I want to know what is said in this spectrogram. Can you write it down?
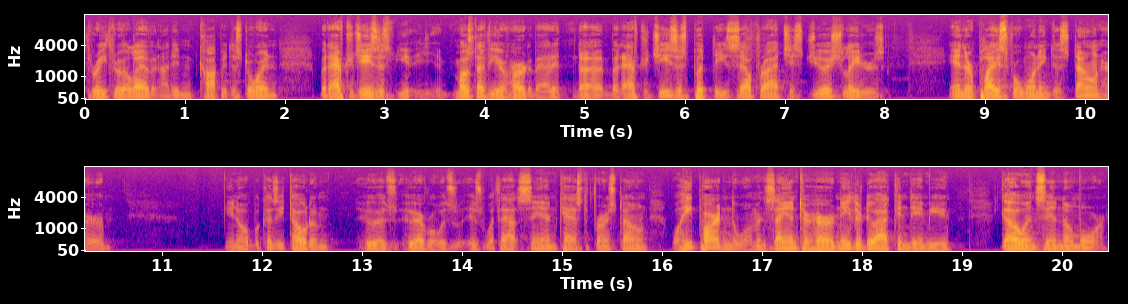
3 through 11. I didn't copy the story, but after Jesus, you, most of you have heard about it, uh, but after Jesus put these self righteous Jewish leaders in their place for wanting to stone her, you know, because he told them, Who is, whoever was, is without sin, cast the first stone. Well, he pardoned the woman, saying to her, Neither do I condemn you. Go and sin no more.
